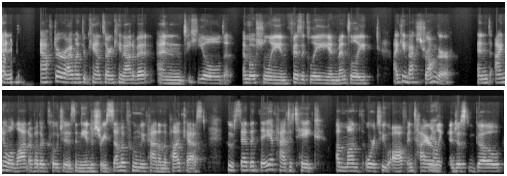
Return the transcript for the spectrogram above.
Yep. And after I went through cancer and came out of it and healed emotionally and physically and mentally, I came back stronger. And I know a lot of other coaches in the industry, some of whom we've had on the podcast, who've said that they have had to take a month or two off entirely yeah. and just go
